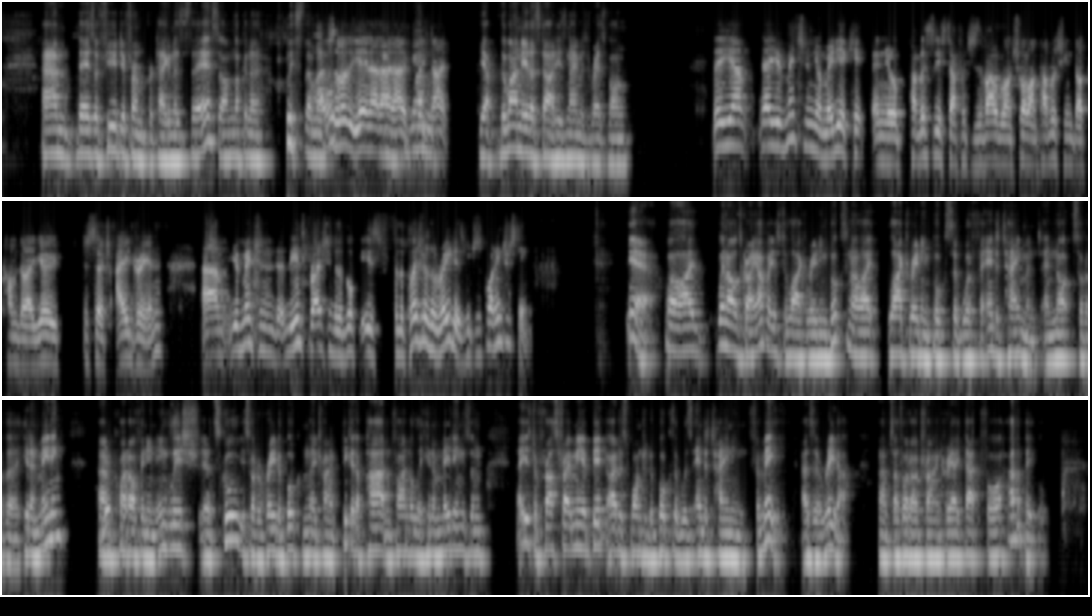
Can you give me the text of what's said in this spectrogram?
Um, there's a few different protagonists there, so I'm not going to list them all. Absolutely, yeah, no, no, no, um, please one, don't. Yep, the one near the start, his name is Rezvon. The um, now you've mentioned in your media kit and your publicity stuff, which is available on shawlinepublishing.com.au. Just search Adrian. Um, you've mentioned the inspiration for the book is for the pleasure of the readers, which is quite interesting. Yeah, well, I when I was growing up, I used to like reading books, and I like liked reading books that were for entertainment and not sort of a hidden meaning. Um, yep. Quite often in English at school, you sort of read a book and they try and pick it apart and find all the hidden meanings. And that used to frustrate me a bit. I just wanted a book that was entertaining for me as a reader. Um, so I thought I'd try and create that for other people.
